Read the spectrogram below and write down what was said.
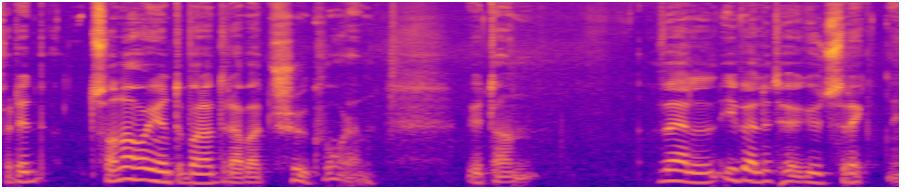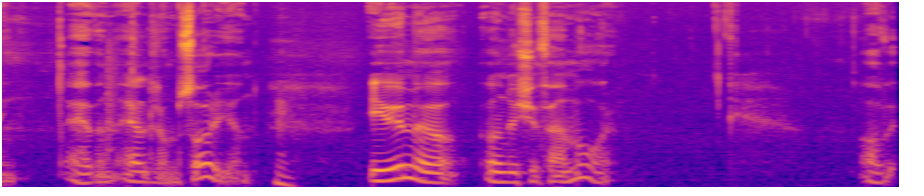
För det, sådana har ju inte bara drabbat sjukvården. Utan väl, i väldigt hög utsträckning även äldreomsorgen. Mm. I Umeå under 25 år. Av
